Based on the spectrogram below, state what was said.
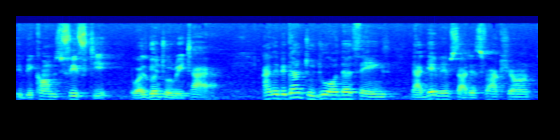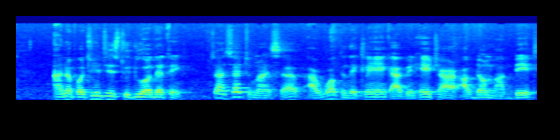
he becomes 50, he was going to retire. And he began to do other things that gave him satisfaction and opportunities to do other things. So I said to myself, I've worked in the clinic, I've been HR, I've done my bit.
